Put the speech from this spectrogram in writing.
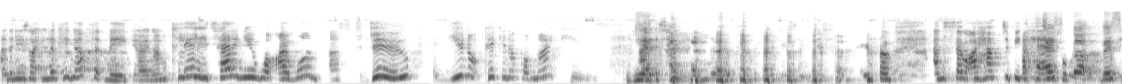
and then he's like looking up at me, going, I'm clearly telling you what I want us to do. And you're not picking up on my cues. Yeah. And, it's like, no, we're gonna do something different, you know? and so I have to be I've careful. just got this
